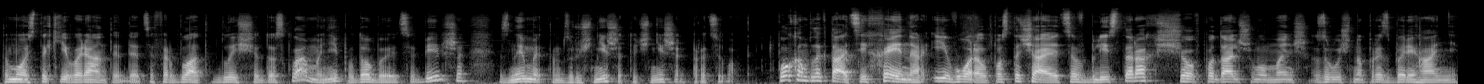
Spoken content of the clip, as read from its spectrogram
Тому ось такі варіанти, де циферблат ближче до скла, мені подобаються більше, з ними там зручніше, точніше працювати. По комплектації Heiner і Worrell постачаються в блістерах, що в подальшому менш зручно при зберіганні,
